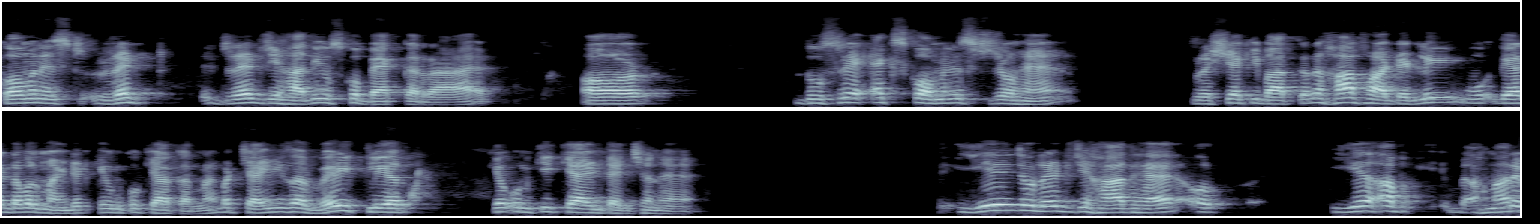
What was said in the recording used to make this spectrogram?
कॉम्युनिस्ट रेड रेड जिहादी उसको बैक कर रहा है और दूसरे एक्स कम्युनिस्ट जो हैं रशिया की बात कर रहे हैं हाफ़ हार्टेडली वो दे आर डबल माइंडेड कि उनको क्या करना है but Chinese are very clear कि उनकी क्या इंटेंशन है ये जो रेड जिहाद है और ये अब हमारे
